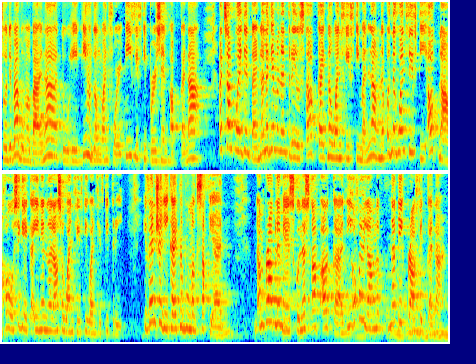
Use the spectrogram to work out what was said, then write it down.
So, di ba, bumaba na, 280 hanggang 140, 50% up ka na. At some point in time, lalagyan mo ng trail stop kahit na 150 man lang. Na pag nag-150, out na ako. Sige, kainin na lang sa 150, 153. Eventually, kahit na bumagsak yan, ang problem is, kung na-stop out ka, di okay lang, na-take profit ka na.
